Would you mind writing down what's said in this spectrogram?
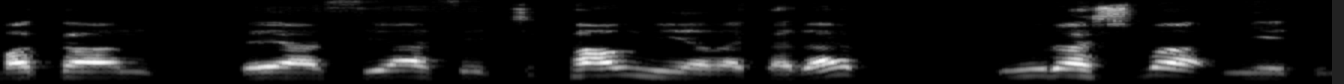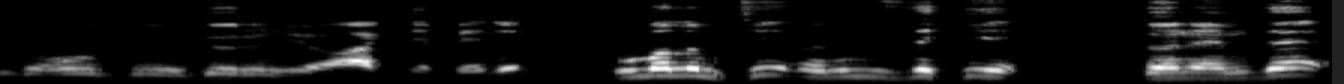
bakan veya siyasetçi kalmayana kadar uğraşma niyetinde olduğu görünüyor AKP'nin. Umalım ki önümüzdeki dönemde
